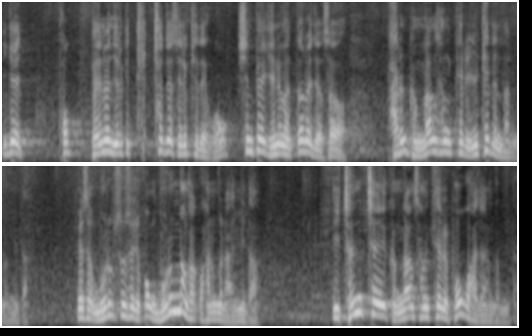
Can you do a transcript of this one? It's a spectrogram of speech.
이게 복, 배는 이렇게 축 처져서 이렇게 되고 심폐 기능은 떨어져서 다른 건강 상태를 잃게 된다는 겁니다. 그래서 무릎 수술이 꼭 무릎만 갖고 하는 건 아닙니다. 이 전체의 건강 상태를 보고 하자는 겁니다.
